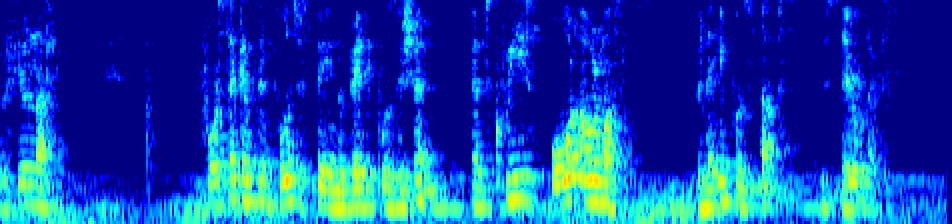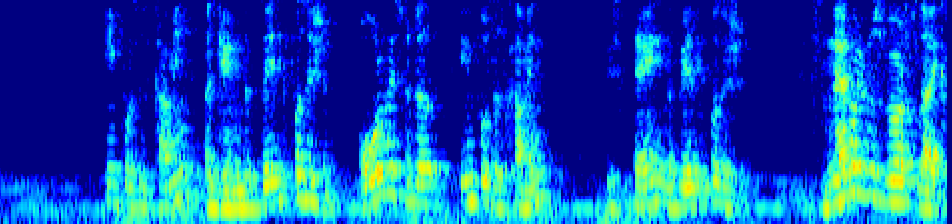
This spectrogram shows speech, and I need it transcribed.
you feel nothing. Four seconds impulse, we stay in the basic position and squeeze all our muscles. When the impulse stops, we stay relaxed. Impulse is coming, again in the basic position. Always when the impulse is coming, we stay in the basic position. Never use words like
